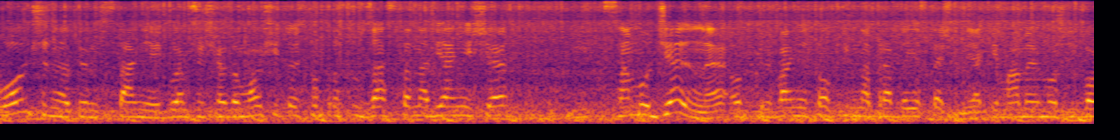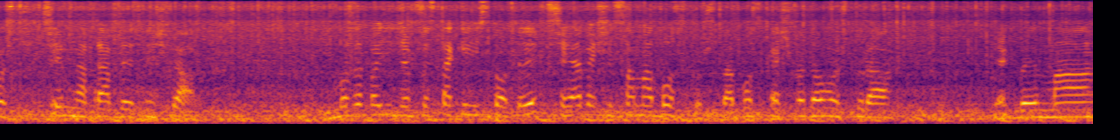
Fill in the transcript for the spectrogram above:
łączy na tym stanie głębszej świadomości, to jest po prostu zastanawianie się i samodzielne odkrywanie to, kim naprawdę jesteśmy, jakie mamy możliwości, czym naprawdę jest ten świat. I można powiedzieć, że przez takie istoty przejawia się sama boskość, ta boska świadomość, która jakby ma,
